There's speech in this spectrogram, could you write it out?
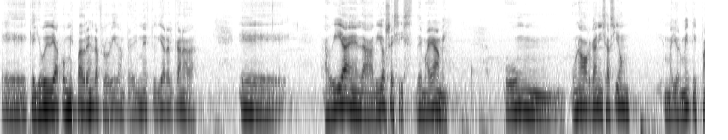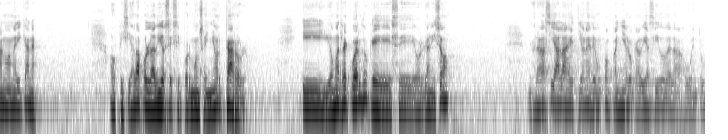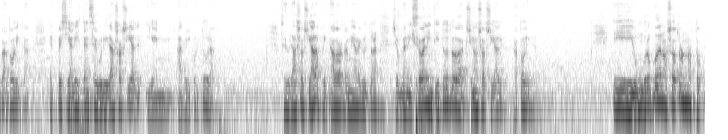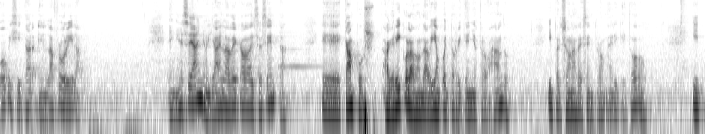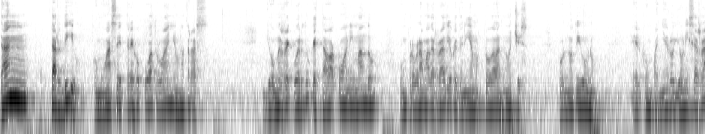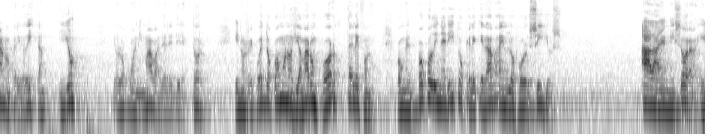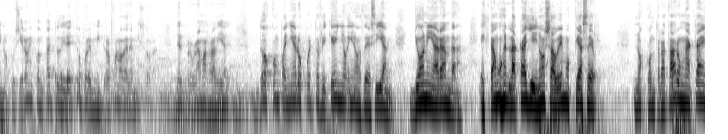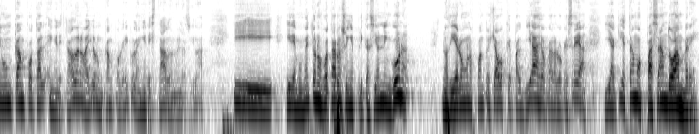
que yo vivía con mis padres en la Florida antes de irme a estudiar al Canadá, eh, había en la diócesis de Miami una organización mayormente hispanoamericana, auspiciada por la diócesis, por Monseñor Carroll. Y yo me recuerdo que se organizó gracias a las gestiones de un compañero que había sido de la Juventud Católica, especialista en seguridad social y en agricultura seguridad social aplicado también a la agricultura, se organizó el Instituto de Acción Social Católica. Y un grupo de nosotros nos tocó visitar en la Florida, en ese año, ya en la década de 60, eh, campos agrícolas donde habían puertorriqueños trabajando y personas de Centroamérica y todo. Y tan tardío como hace tres o cuatro años atrás, yo me recuerdo que estaba coanimando un programa de radio que teníamos todas las noches por Noti1, el compañero Johnny Serrano, periodista, y yo. Yo lo coanimaba, él era el director. Y nos recuerdo cómo nos llamaron por teléfono, con el poco dinerito que le quedaba en los bolsillos, a la emisora y nos pusieron en contacto directo por el micrófono de la emisora, del programa radial dos compañeros puertorriqueños y nos decían, Johnny Aranda, estamos en la calle y no sabemos qué hacer. Nos contrataron acá en un campo tal, en el estado de Nueva York, un campo agrícola en el estado, no en la ciudad. Y, de momento nos votaron sin explicación ninguna. Nos dieron unos cuantos chavos que para el viaje o para lo que sea. Y aquí estamos pasando hambre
